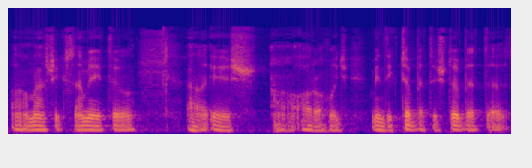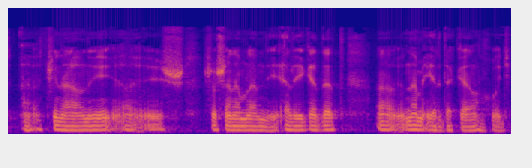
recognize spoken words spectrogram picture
a másik szemétől, a, és arra, hogy mindig többet és többet csinálni, és sose nem lenni elégedett, nem érdekel, hogy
